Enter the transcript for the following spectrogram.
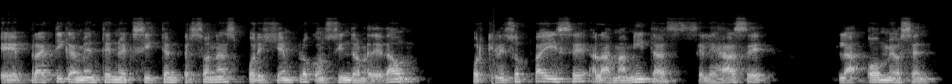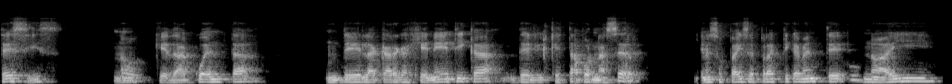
eh, prácticamente no existen personas, por ejemplo, con síndrome de Down, porque en esos países a las mamitas se les hace la homeocentesis, ¿no? Mm. que da cuenta de la carga genética del que está por nacer. Y en esos países prácticamente mm. no hay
